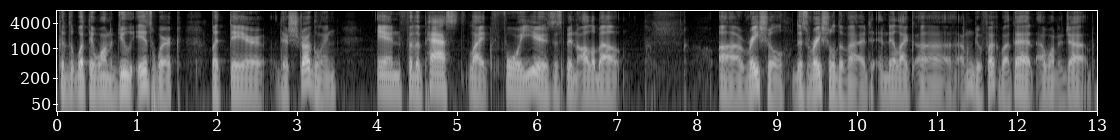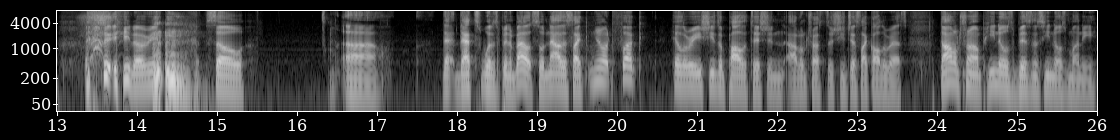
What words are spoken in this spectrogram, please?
because what they want to do is work, but they're they're struggling. And for the past like four years, it's been all about uh racial this racial divide. And they're like uh i don't give a fuck about that. I want a job. You know what i mean? So uh that that's what it's been about. So now it's like you know what? Fuck hillary. She's a politician. I don't trust her. She's just like all the rest. Donald trump he knows business. He knows money.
